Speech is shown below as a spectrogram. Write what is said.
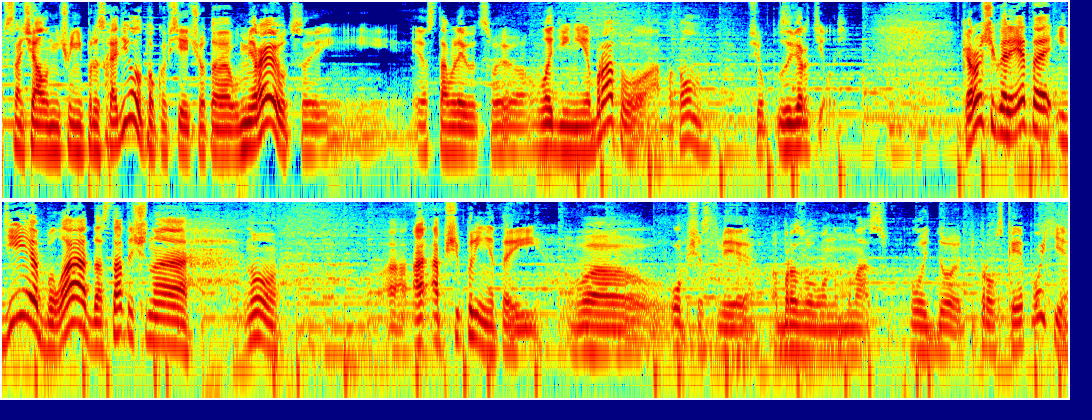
сначала ничего не происходило, только все что-то умирают и, и оставляют свое владение брату, а потом все завертелось. Короче говоря, эта идея была достаточно, ну, а, а, общепринятой в обществе, образованном у нас вплоть до Петровской эпохи.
